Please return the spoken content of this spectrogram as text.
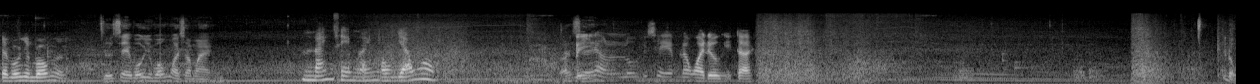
Trên bốn rồi. Sửa xe 4.4 ngoài sa mạc anh đoán xem lại còn dấu không? Xe. nào luôn cái xe em ra ngoài đường vậy trời? Cái đủ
